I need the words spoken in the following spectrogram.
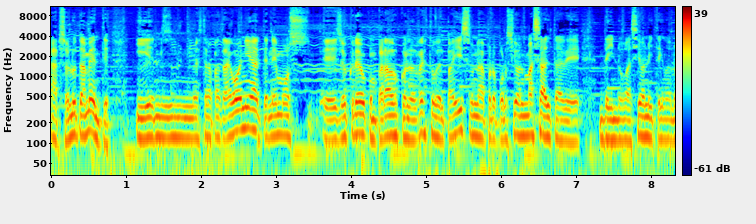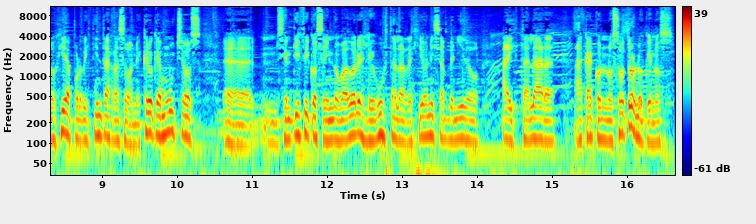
Absolutamente. Y en nuestra Patagonia tenemos, eh, yo creo, comparados con el resto del país, una proporción más alta de, de innovación y tecnología por distintas razones. Creo que a muchos eh, científicos e innovadores les gusta la región y se han venido a instalar acá con nosotros, lo que nos,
